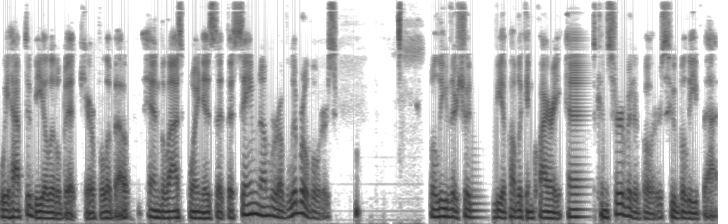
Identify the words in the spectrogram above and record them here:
we have to be a little bit careful about. And the last point is that the same number of liberal voters believe there should be a public inquiry as conservative voters who believe that.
